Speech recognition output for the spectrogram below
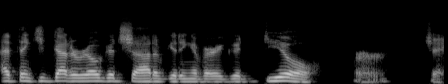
I think you've got a real good shot of getting a very good deal for Jake.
